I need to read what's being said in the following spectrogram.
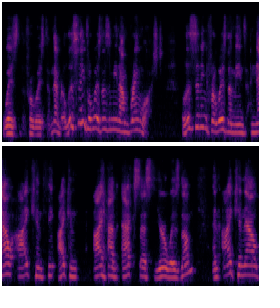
wisdom for wisdom. Remember, listening for wisdom doesn't mean I'm brainwashed. Listening for wisdom means now I can think, I can, I have access your wisdom, and I can now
